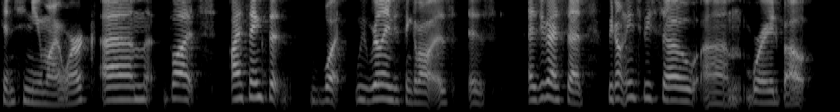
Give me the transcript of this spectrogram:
continue my work. Um, but I think that what we really need to think about is is as you guys said, we don't need to be so um, worried about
